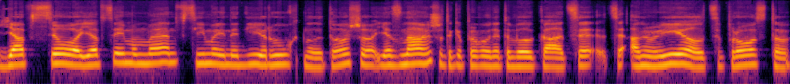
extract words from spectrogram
Я все, я в цей момент всі мої надії рухнули. Тому що я знаю, що таке проводити ВЛК. Це, це unreal, це просто.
